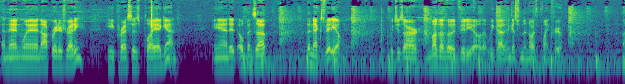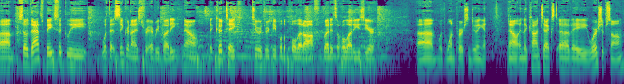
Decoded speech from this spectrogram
And then when operator's ready, he presses play again. And it opens up the next video, which is our motherhood video that we got. I think that's from the North Point crew. Um, so that's basically what that synchronized for everybody. Now, it could take two or three people to pull that off, but it's a whole lot easier um, with one person doing it. Now, in the context of a worship song,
